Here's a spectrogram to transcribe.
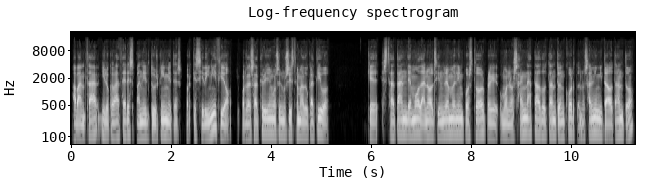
avanzar y lo que va a hacer expandir tus límites, porque si de inicio, y por desgracia vivimos en un sistema educativo que está tan de moda, ¿no? El síndrome del impostor, porque como nos han atado tanto en corto, nos han limitado tanto,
